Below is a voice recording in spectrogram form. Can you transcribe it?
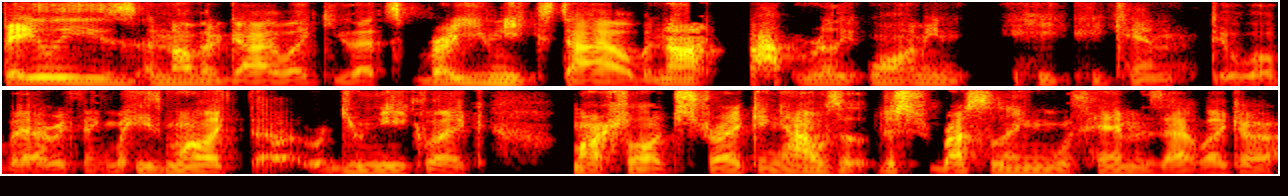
Bailey's another guy like you that's very unique style, but not uh, really. Well, I mean, he he can do a little bit everything, but he's more like the unique like martial arts striking. How was it just wrestling with him? Is that like a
